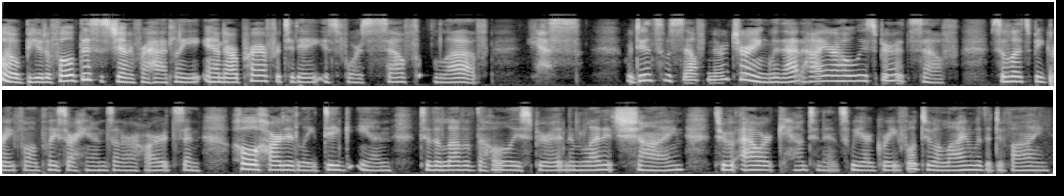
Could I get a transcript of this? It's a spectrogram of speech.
Hello, beautiful. This is Jennifer Hadley, and our prayer for today is for self love. Yes, we're doing some self nurturing with that higher Holy Spirit self. So let's be grateful and place our hands on our hearts and wholeheartedly dig in to the love of the Holy Spirit and let it shine through our countenance. We are grateful to align with the divine.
